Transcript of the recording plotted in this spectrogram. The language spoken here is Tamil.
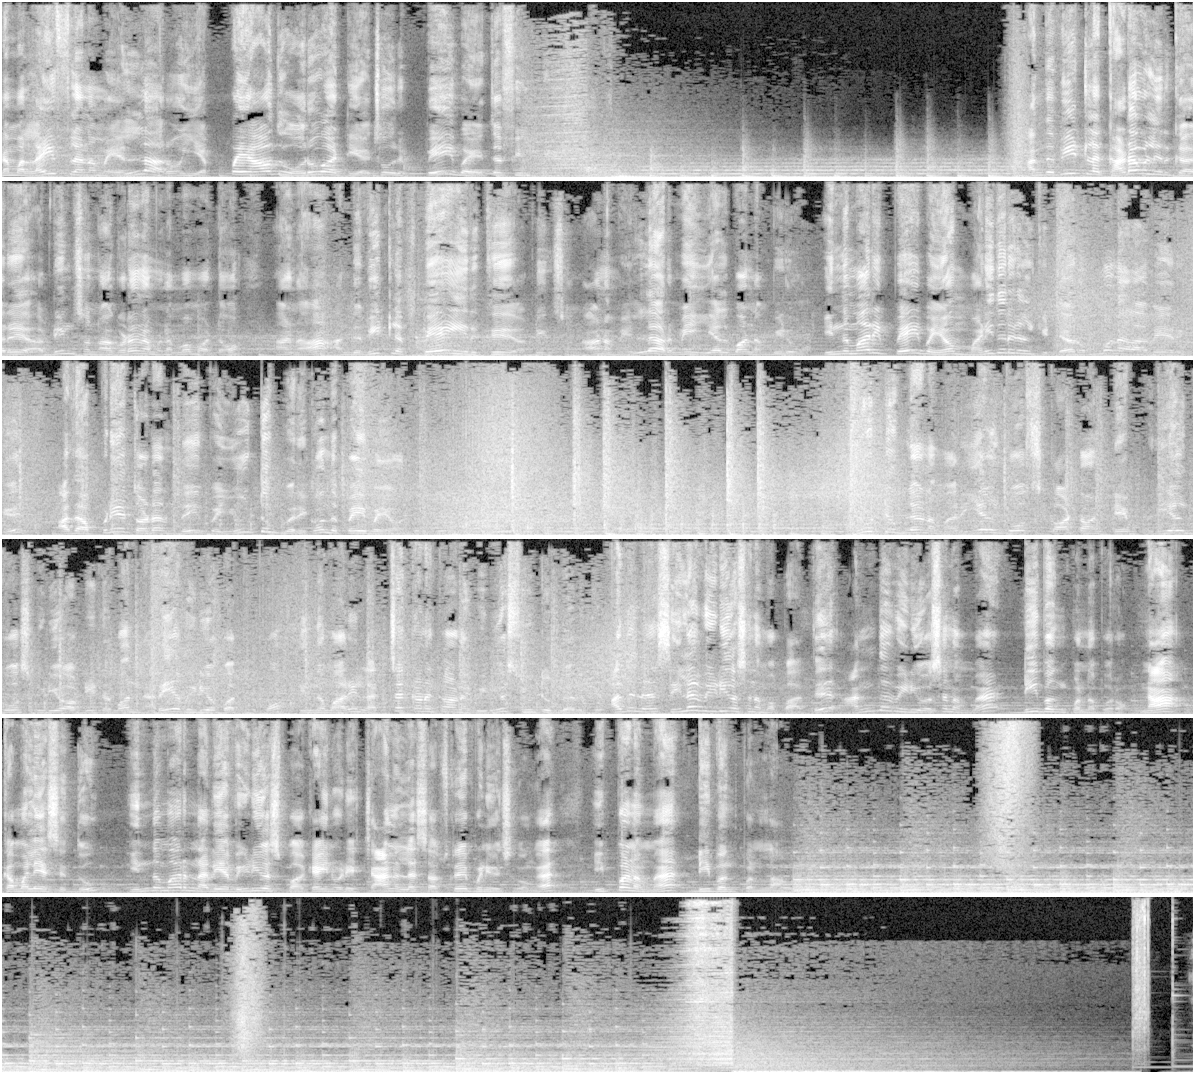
நம்ம லைஃப்ல நம்ம எல்லாரும் எப்பயாவது ஒரு வாட்டியாச்சும் ஒரு பேய் பயத்தை ஃபீல் பண்ணிருக்கோம் அந்த வீட்டில் கடவுள் இருக்காரு அப்படின்னு சொன்னா கூட நம்ம நம்ப மாட்டோம். ஆனா அந்த வீட்டில் பேய் இருக்கு அப்படின்னு சொன்னா நம்ம எல்லாருமே இயல்பா நம்பிடுவோம். இந்த மாதிரி பேய் பயம் மனிதர்கள் கிட்ட ரொம்ப நாளாவே இருக்கு. அது அப்படியே தொடர்ந்து இப்போ யூடியூப் வரைக்கும் அந்த பேய் பயம் வந்திருக்கு. யூடியூப்ல நம்ம real cos God on tape real cos video அப்படின்ற மாதிரி நிறைய வீடியோ பார்த்துருப்போம். இந்த மாதிரி லட்சக்கணக்கான வீடியோஸ் யூடியூப்ல இருக்கு. அதுல சில வீடியோஸை நம்ம பார்த்து அந்த வீடியோஸை நம்ம டீபங்க் பண்ண போறோம். நான் கமலே சித்து. இந்த மாதிரி நிறைய வீடியோஸ் பார்க்க என்னுடைய சேனலை சப்ஸ்கிரைப் பண்ணி வச்சுக்கோங்க. இப்போ நம்ம டீபங்க் பண்ணலாம்.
